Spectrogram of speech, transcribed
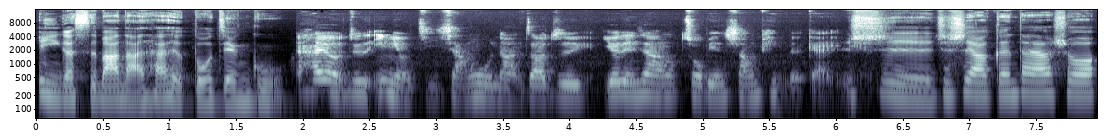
印一个斯巴达，它有多坚固？还有就是印有吉祥物呢，你知道，就是有点像周边商品的概念。是，就是要跟大家说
